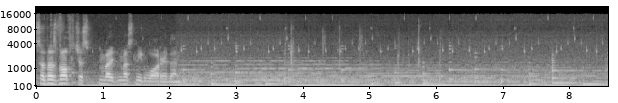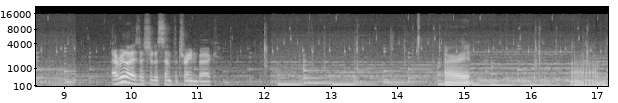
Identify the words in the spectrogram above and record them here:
So those vaults just mu- must need water then. I realized I should have sent the train back. All right. Um.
